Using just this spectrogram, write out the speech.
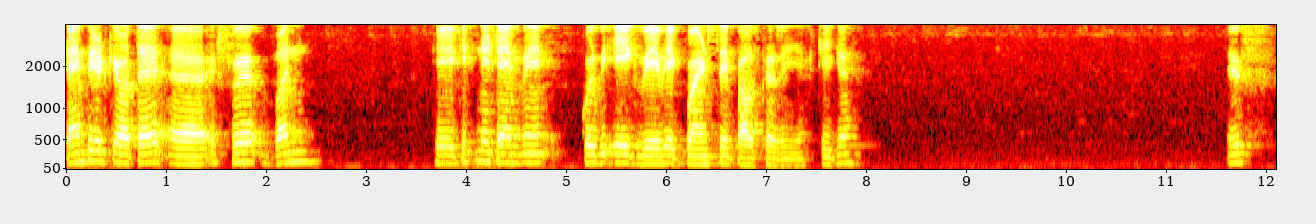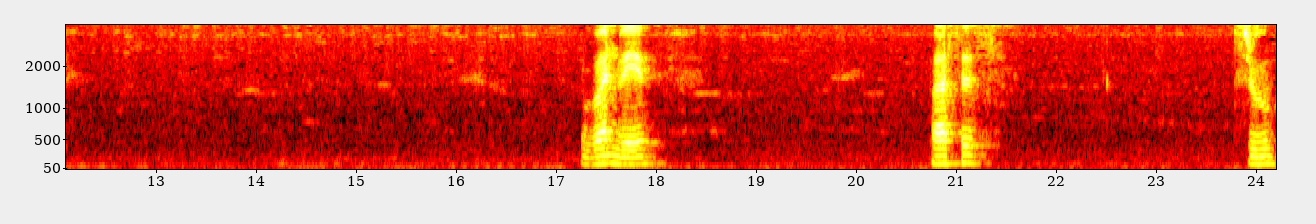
time period क्या होता है? इफ़ वन के कितने टाइम में कोई भी एक वेव एक पॉइंट से पास कर रही है, ठीक है? If one wave through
